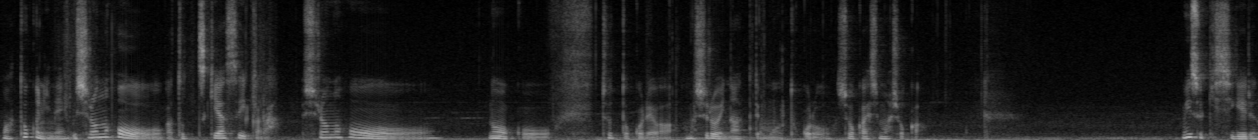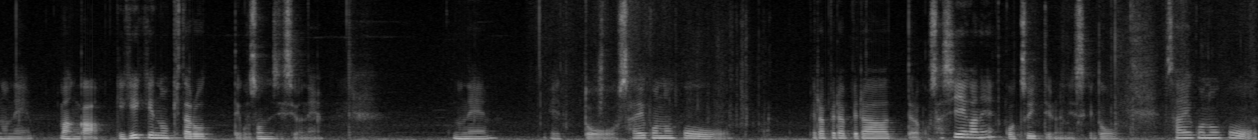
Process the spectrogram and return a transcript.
まあ、特にね後ろの方がとっつきやすいから後ろの方のこうちょっとこれは面白いなって思うところを紹介しましょうか。水木しげるのね漫画「ゲゲゲの鬼太郎」ってご存知ですよね。このねえっと最後の方ペラペラペラってこう挿絵がねこうついてるんですけど最後の方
